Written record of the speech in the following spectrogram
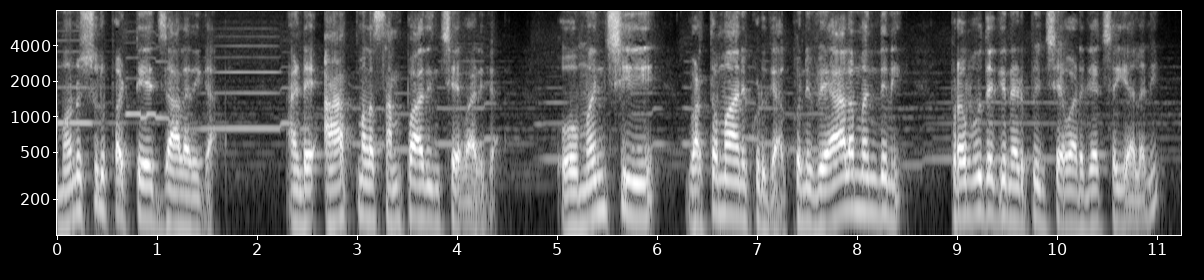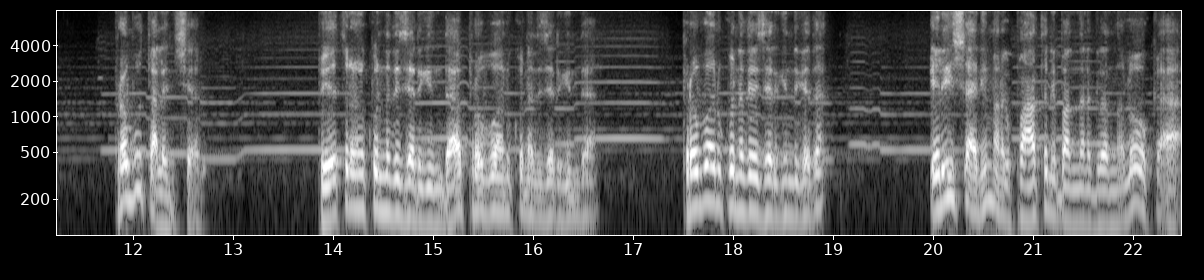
మనుషులు పట్టే జాలరిగా అంటే ఆత్మల సంపాదించేవాడిగా ఓ మంచి వర్తమానికుడిగా కొన్ని వేల మందిని ప్రభు దగ్గర నడిపించేవాడిగా చేయాలని ప్రభు తలంచారు. పేతురు అనుకున్నది జరిగిందా? ప్రభు అనుకున్నది జరిగిందా? ప్రభు అనుకున్నదే జరిగింది కదా? ఎలీషా అని మనకు పాత నిబంధన గ్రంథంలో ఒక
